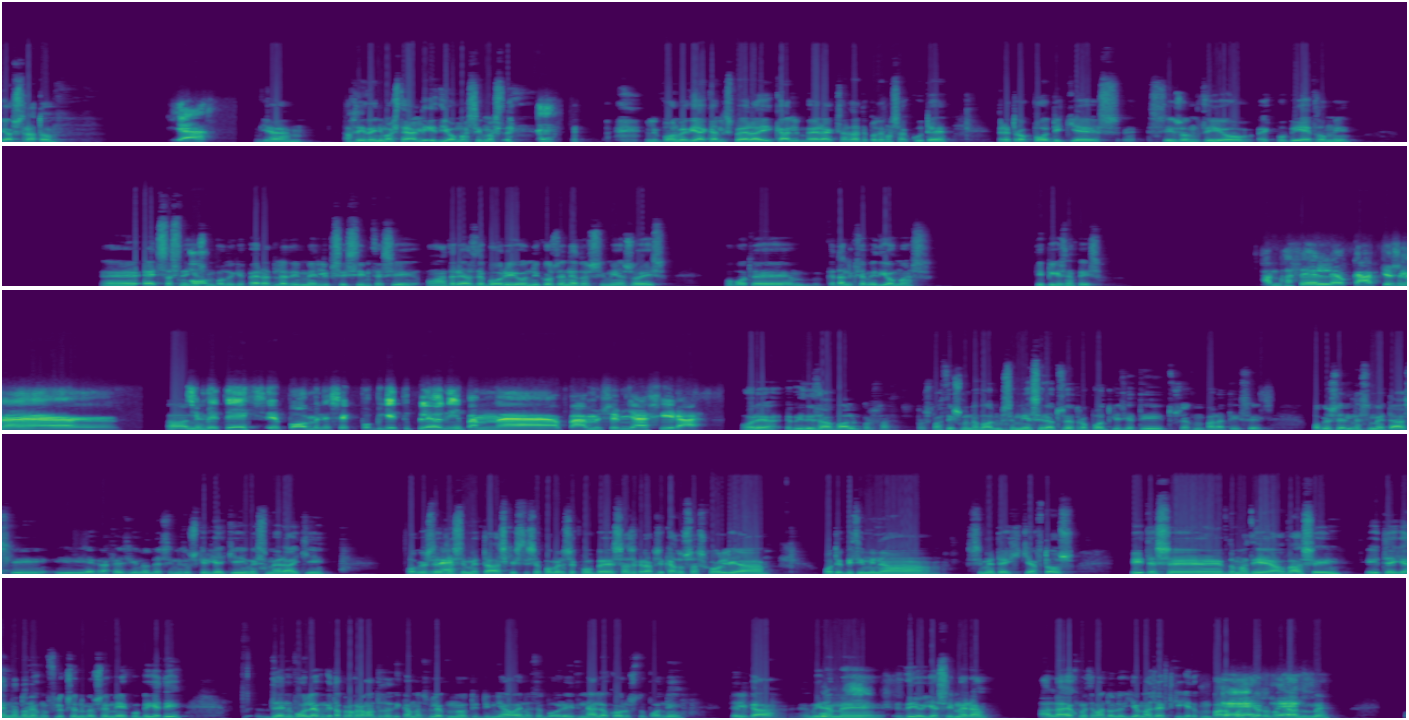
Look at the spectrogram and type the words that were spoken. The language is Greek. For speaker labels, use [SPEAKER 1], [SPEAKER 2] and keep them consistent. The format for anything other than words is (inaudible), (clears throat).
[SPEAKER 1] Γεια σου Στρατό.
[SPEAKER 2] Γεια.
[SPEAKER 1] Γεια. Αυτοί δεν είμαστε άλλοι, οι δυο μας είμαστε.
[SPEAKER 2] Ε. (laughs)
[SPEAKER 1] λοιπόν, παιδιά, καλησπέρα ή καλημέρα, εξαρτάται πότε μας ακούτε. Ρετροπόντικες, season 2, εκπομπή 7η. Ε, έτσι θα συνεχίσουμε
[SPEAKER 2] Ο-
[SPEAKER 1] από εδώ και πέρα, δηλαδή με λειψή σύνθεση. Ο Ανδρέας δεν μπορεί, ο Νίκος δεν έδωσε σημεία ζωής, οπότε καταλήξαμε οι δυο μας. Τι πήγες να πεις;
[SPEAKER 2] Άμα θέλει, λέω κάποιος να
[SPEAKER 1] Α, ναι.
[SPEAKER 2] συμμετέχει σε επόμενες εκπομπή, γιατί πλέον είπαμε να πάμε σε μια σειρά.
[SPEAKER 1] Ωραία. Επειδή θα βάλω, προσπα- προσπαθήσουμε να βάλουμε σε μία σειρά τους ρετροπόντικες γιατί τους έχουμε παρατήσει. Όποιος θέλει να συμμετάσχει, οι εγγραφές γίνονται συνήθως Κυριακή ή μεσημεράκι. Όποιος θέλει
[SPEAKER 2] Ναι.
[SPEAKER 1] να συμμετάσχει στις επόμενες εκπομπές, σας γράψει κάτω στα σχόλια ότι επιθυμεί να συμμετέχει και αυτός, είτε σε εβδομαδιαία βάση, είτε για να τον έχουμε φιλοξενούμενο σε μία εκπομπή, γιατί δεν βολεύουν και τα προγράμματα τα δικά μας. Βλέπουμε ότι τη μια ο ένας δεν μπορεί, την άλλη ο κόλος του πονεί. Τελικά μείναμε (laughs) δύο για σήμερα. Αλλά έχουμε θεματολογία, μαζεύτηκε γιατί έχουμε πάρα πολύ
[SPEAKER 2] Έχει,
[SPEAKER 1] καιρό να
[SPEAKER 2] έχει.
[SPEAKER 1] κάνουμε.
